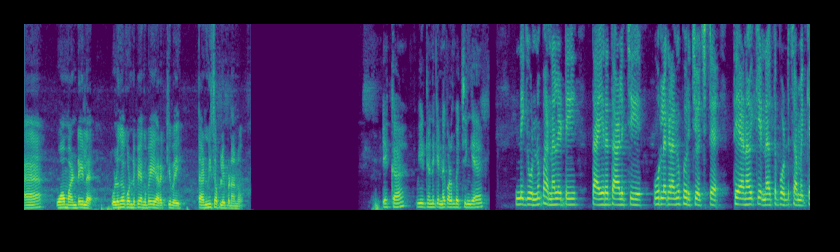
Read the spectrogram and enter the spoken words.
ஆ உன் மண்டையில. ஒழுங்கா கொண்டு போய் அங்கே போய் இறக்கி வை. தண்ணி சப்ளை பண்ணணும். ஏக்கா வீட்டு அன்னைக்கு என்ன குழம்பு வச்சிங்க? இன்னைக்கு ஒன்றும் பண்ணலட்டி தயிரை தாளிச்சு உருளைக்கிழங்கு பொரிச்சு வச்சுட்டேன். தேனாவுக்கு எண்ணத்தை போட்டு சமைக்க?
